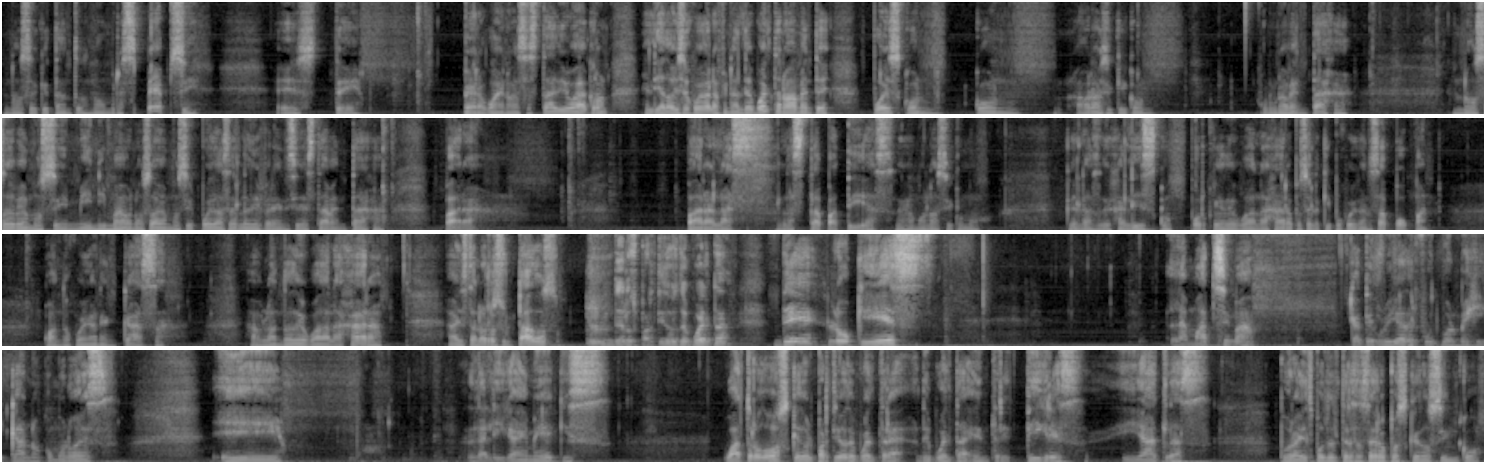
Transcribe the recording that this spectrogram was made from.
no sé qué tantos nombres, Pepsi, este, pero bueno, es Estadio Akron. El día de hoy se juega la final de vuelta nuevamente, pues con, con ahora sí que con, con una ventaja. No sabemos si mínima o no sabemos si puede hacer la diferencia esta ventaja para para las, las tapatías, dejémoslo así como que las de Jalisco, porque de Guadalajara pues el equipo juega en Zapopan cuando juegan en casa. Hablando de Guadalajara, Ahí están los resultados de los partidos de vuelta de lo que es la máxima categoría del fútbol mexicano como lo es la Liga MX 4-2 quedó el partido de vuelta de vuelta entre Tigres y Atlas. Por ahí después del 3-0 pues quedó 5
